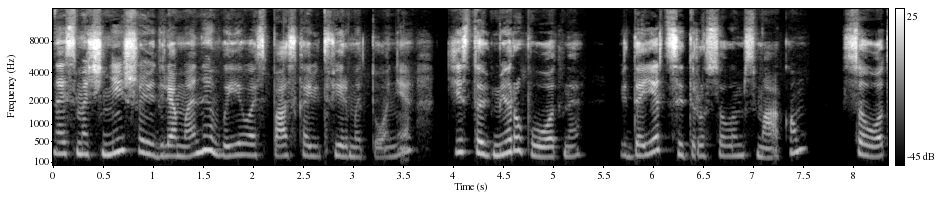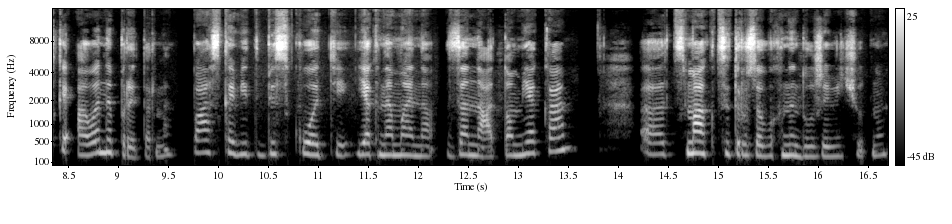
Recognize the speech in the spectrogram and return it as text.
Найсмачнішою для мене виявилась паска від фірми Тоні, тісто в міру плотне, віддає цитрусовим смаком, солодке, але не приторне. Паска від біскотті, як на мене, занадто м'яка, е, смак цитрусових не дуже відчутно.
